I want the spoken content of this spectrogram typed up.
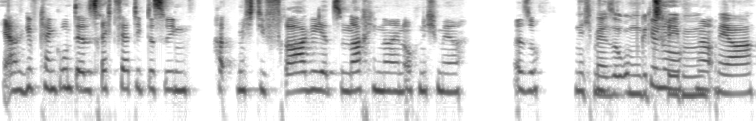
ja, es gibt keinen Grund, der das rechtfertigt. Deswegen hat mich die Frage jetzt im Nachhinein auch nicht mehr. Also Nicht mehr so umgetrieben. Genau, ja.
